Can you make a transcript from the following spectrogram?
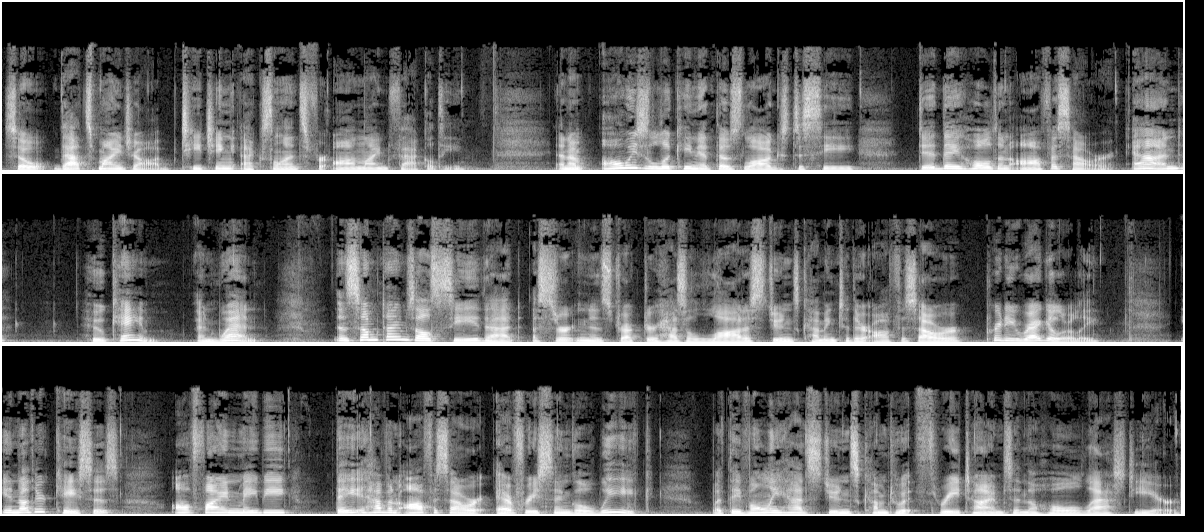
So that's my job, teaching excellence for online faculty. And I'm always looking at those logs to see did they hold an office hour and who came and when. And sometimes I'll see that a certain instructor has a lot of students coming to their office hour pretty regularly. In other cases, I'll find maybe they have an office hour every single week, but they've only had students come to it three times in the whole last year.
